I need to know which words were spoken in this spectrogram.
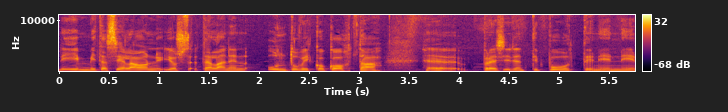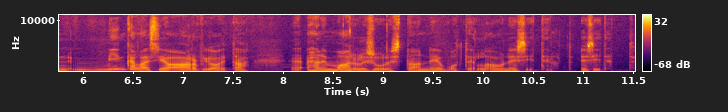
Niin, mitä siellä on, jos tällainen untuvikko kohtaa eh, presidentti Putinin, niin minkälaisia arvioita eh, hänen mahdollisuudestaan neuvotella on esitelty, esitetty?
